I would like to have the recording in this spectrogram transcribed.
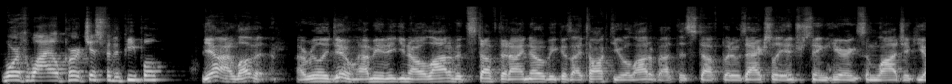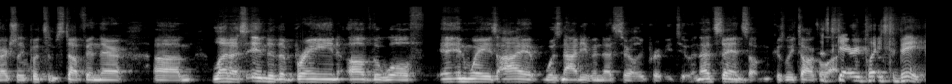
worthwhile purchase for the people? Yeah, I love it. I really do. I mean, you know, a lot of it's stuff that I know because I talked to you a lot about this stuff, but it was actually interesting hearing some logic. You actually put some stuff in there, um, let us into the brain of the wolf in ways I was not even necessarily privy to. And that's saying mm. something because we talk it's a, a scary place to be,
